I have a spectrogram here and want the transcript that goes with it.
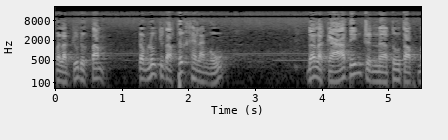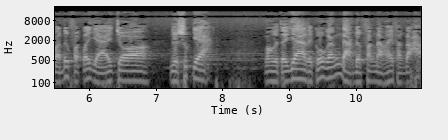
và làm chủ được tâm trong lúc chúng ta thức hay là ngủ. Đó là cả tiến trình à, tu tập mà đức phật đã dạy cho người xuất gia. Còn người tại gia thì cố gắng đạt được phần nào hay phần đó.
